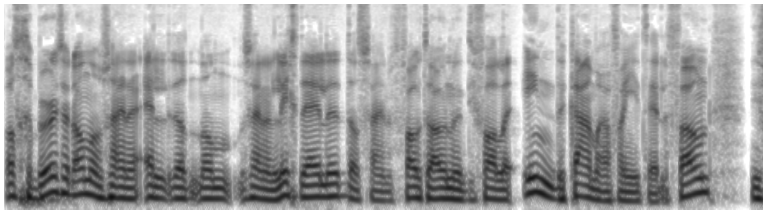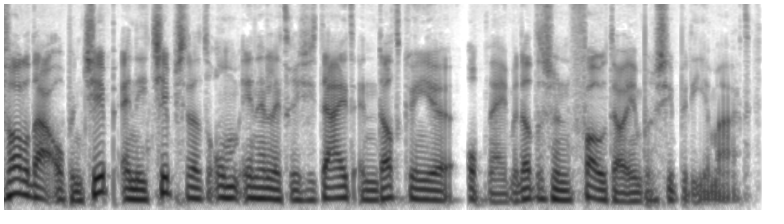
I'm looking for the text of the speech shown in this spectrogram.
wat gebeurt er dan? Dan zijn er, dan- zijn er lichtdelen, dat zijn fotonen, die vallen in de camera van je telefoon. Die vallen daar op een chip en die chip zet dat om in elektriciteit en dat kun je opnemen. Dat is een foto in principe die je maakt.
